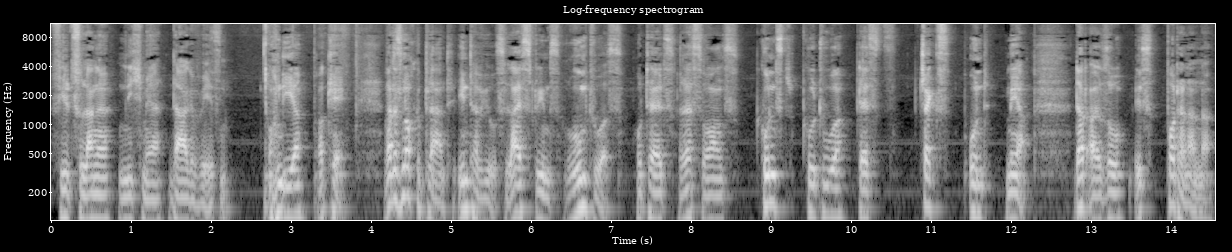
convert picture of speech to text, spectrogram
viel zu lange nicht mehr da gewesen. Und ihr? Okay. Was ist noch geplant? Interviews, Livestreams, Roomtours, Hotels, Restaurants, Kunst, Kultur, Tests, Checks, und mehr. Das also ist Potternander,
